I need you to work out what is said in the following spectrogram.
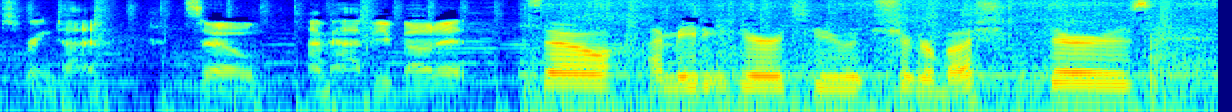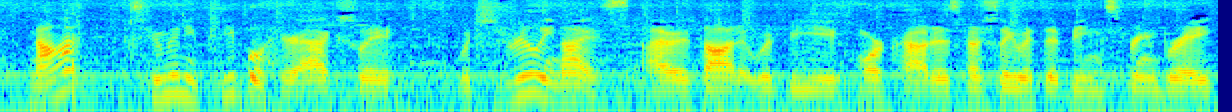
springtime. So I'm happy about it. So I made it here to Sugarbush. There's not too many people here actually, which is really nice. I thought it would be more crowded, especially with it being spring break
